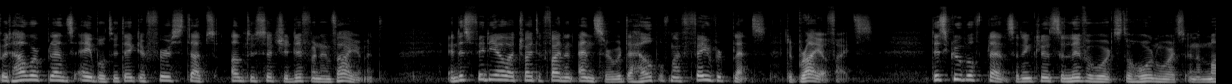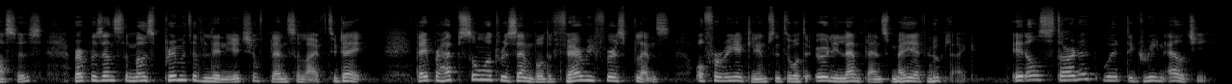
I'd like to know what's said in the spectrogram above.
But how were plants able to take their first steps onto such a different environment? In this video I try to find an answer with the help of my favorite plants, the bryophytes. This group of plants that includes the liverworts, the hornworts and the mosses represents the most primitive lineage of plants alive today. They perhaps somewhat resemble the very first plants, offering a glimpse into what the early land plants may have looked like. It all started with the green algae.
